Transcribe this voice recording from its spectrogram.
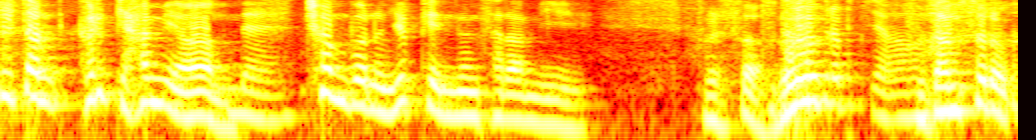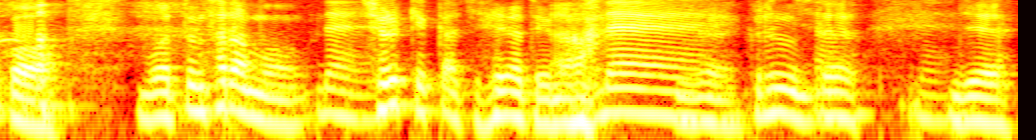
일단 그렇게 하면 네. 처음 보는 옆에 있는 사람이 벌써 부담스럽죠. 어, 부담스럽고 뭐 어떤 사람은 네. 저렇게까지 해야 되나. 네. 네, 그러는데 그렇죠. 네. 이제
